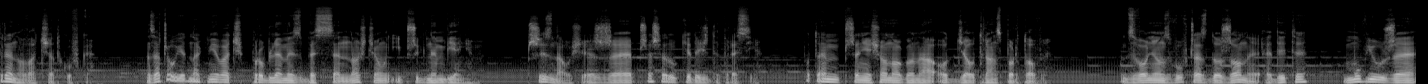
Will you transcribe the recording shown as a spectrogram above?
trenować siatkówkę. Zaczął jednak miewać problemy z bezsennością i przygnębieniem. Przyznał się, że przeszedł kiedyś depresję. Potem przeniesiono go na oddział transportowy. Dzwoniąc wówczas do żony Edyty, mówił, że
